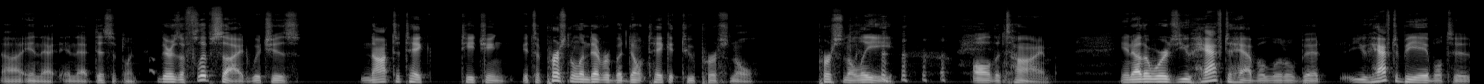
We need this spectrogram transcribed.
uh, in that in that discipline. There's a flip side which is not to take teaching it's a personal endeavor but don't take it too personal personally all the time in other words you have to have a little bit you have to be able to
